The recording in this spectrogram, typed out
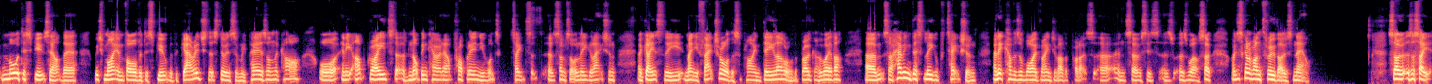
more disputes out there which might involve a dispute with the garage that's doing some repairs on the car or any upgrades that have not been carried out properly and you want to take uh, some sort of legal action against the manufacturer or the supplying dealer or the broker, whoever. Um, so having this legal protection and it covers a wide range of other products uh, and services as, as well. So I'm just going to run through those now. So as I say,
